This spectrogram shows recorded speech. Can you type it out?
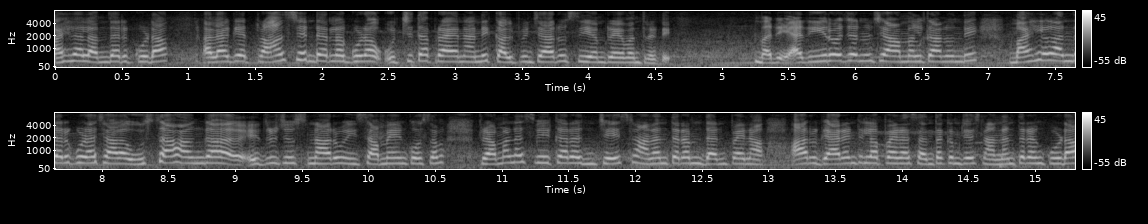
మహిళలందరికీ కూడా అలాగే ట్రాన్స్జెండర్లకు కూడా ఉచిత ప్రయాణాన్ని కల్పించారు సీఎం రేవంత్ రెడ్డి. మరి అది ఈ రోజు నుంచి అమలు కానుంది. మహిళలందరూ కూడా చాలా ఉత్సాహంగా ఎదురు చూస్తున్నారు ఈ సమయం కోసం. ప్రమాణ స్వీకారం చేసిన అనంతరం దానిపైన ఆరు గ్యారంటీలపైన సంతకం చేసిన అనంతరం కూడా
